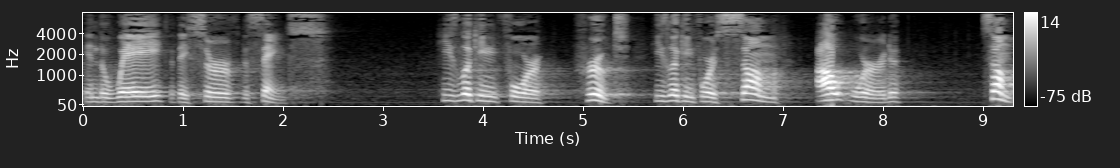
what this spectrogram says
in the way that they serve the saints. He's looking for fruit. He's looking for some outward, some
